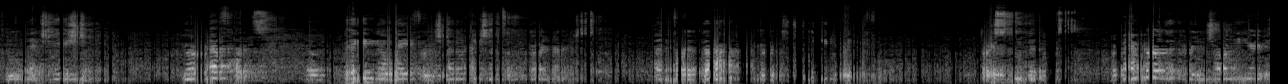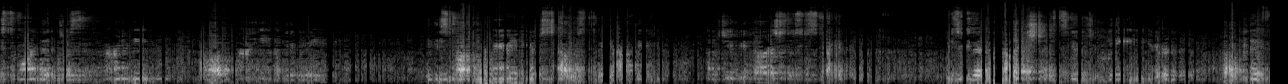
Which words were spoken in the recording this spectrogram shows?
through education. Your efforts have paved the way for generations of learners, and for that, we are truly grateful. To students, remember that your journey here is more than just earning about earning a degree. It is about preparing yourselves to be active contributors to society. Using the knowledge and skills you gain here to uplift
